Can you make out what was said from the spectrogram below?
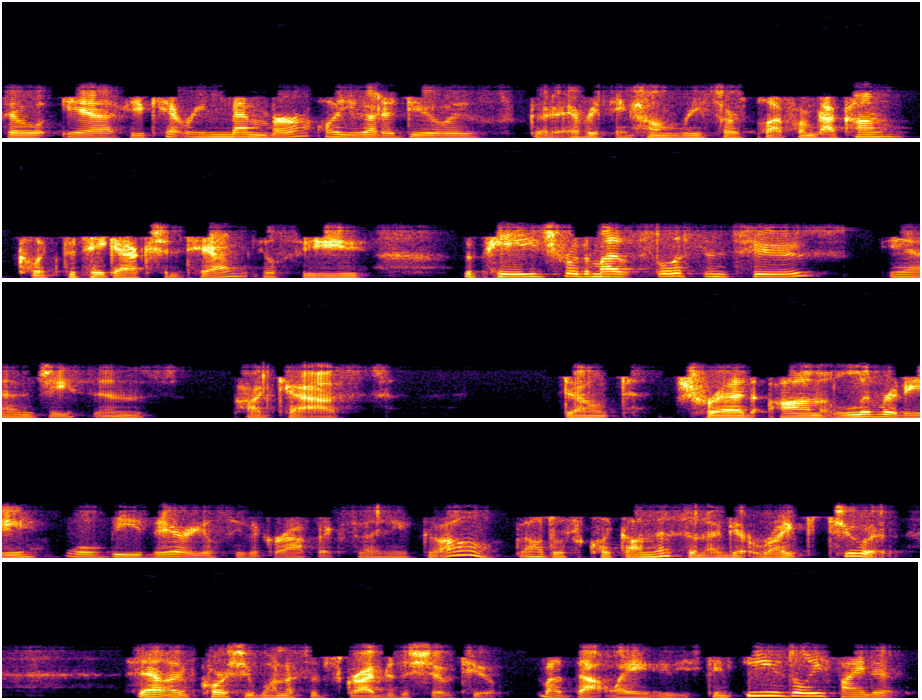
So yeah, if you can't remember, all you got to do is go to everythinghomeresourceplatform.com, click the Take Action tab. You'll see the page for the must listen tos and Jason's podcast. Don't tread on liberty will be there. You'll see the graphics, and then you go, oh, I'll just click on this, and I get right to it. So, of course, you want to subscribe to the show too, but that way you can easily find it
